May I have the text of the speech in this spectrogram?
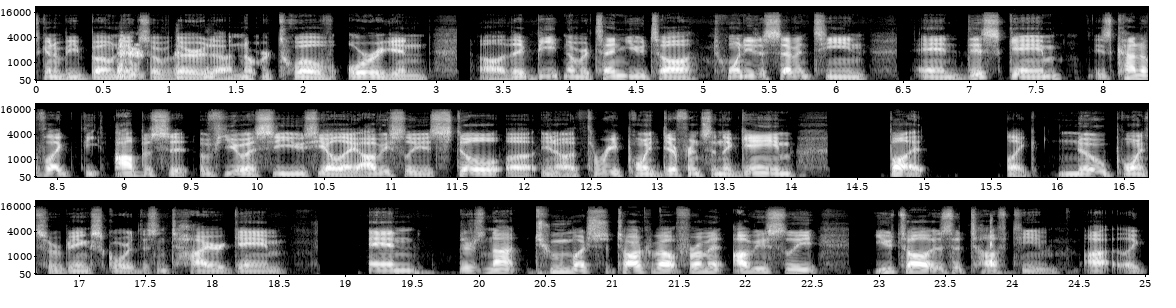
It's going to be Bo Nix over there at uh, number 12, Oregon. Uh, they beat number 10, Utah, 20 to 17. And this game is kind of like the opposite of USC UCLA. Obviously, it's still uh, you know a three point difference in the game, but like no points were being scored this entire game. And there's not too much to talk about from it. Obviously, Utah is a tough team. Uh, like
